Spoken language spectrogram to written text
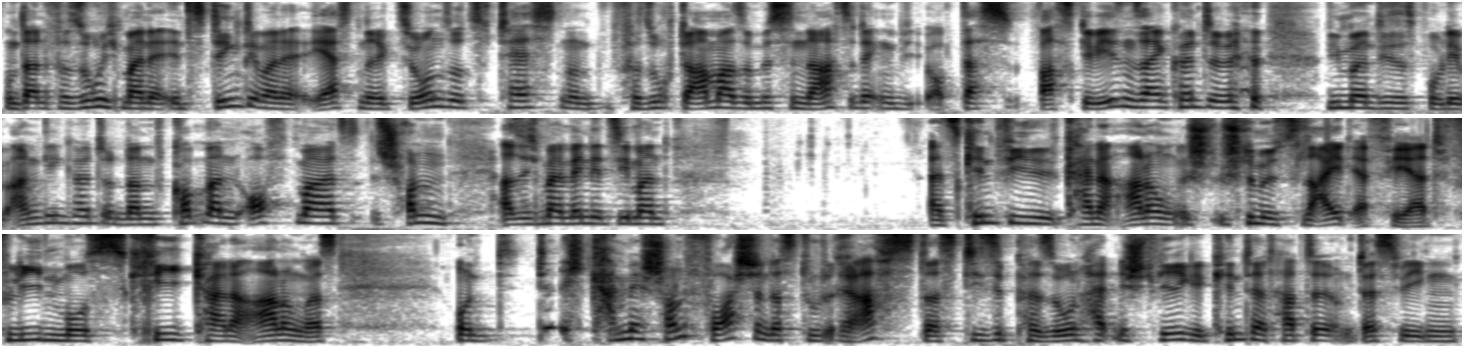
Und dann versuche ich meine Instinkte, meine ersten Reaktionen so zu testen und versuche da mal so ein bisschen nachzudenken, wie, ob das was gewesen sein könnte, wie man dieses Problem angehen könnte. Und dann kommt man oftmals schon, also ich meine, wenn jetzt jemand als Kind viel, keine Ahnung, schlimmes Leid erfährt, fliehen muss, Krieg, keine Ahnung was, und ich kann mir schon vorstellen, dass du raffst, dass diese Person halt eine schwierige Kindheit hatte und deswegen,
